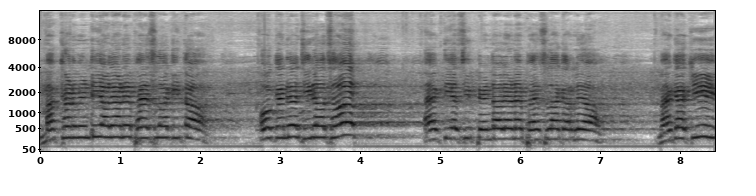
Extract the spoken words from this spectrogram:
ਮੱਖਣ ਵਿੰਡੀ ਵਾਲਿਆਂ ਨੇ ਫੈਸਲਾ ਕੀਤਾ, ਉਹ ਕਹਿੰਦੇ ਜੀਰਾ ਸਾਹਿਬ ਐਕਟੀ ਅਸੀਂ ਪਿੰਡ ਵਾਲਿਆਂ ਨੇ ਫੈਸਲਾ ਕਰ ਲਿਆ। ਮੈਂ ਕਿਹਾ ਕੀ?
